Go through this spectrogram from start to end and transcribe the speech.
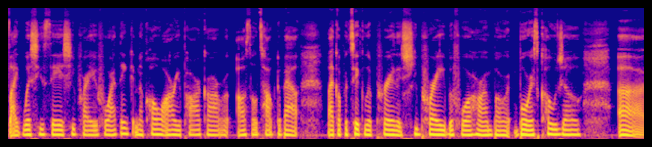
like what she said she prayed for. I think Nicole Ari Parker also talked about like a particular prayer that she prayed before her and Boris Kodjoe uh,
